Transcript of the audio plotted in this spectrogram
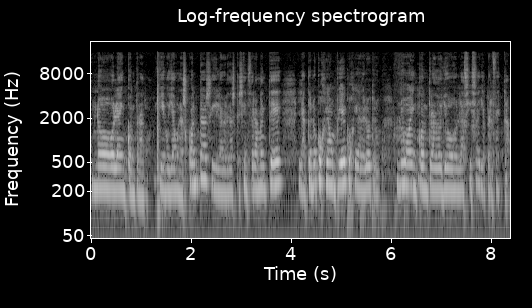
no la he encontrado. Llevo ya unas cuantas y la verdad es que sinceramente la que no cogía un pie cogía del otro. No he encontrado yo la cizalla perfecta.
